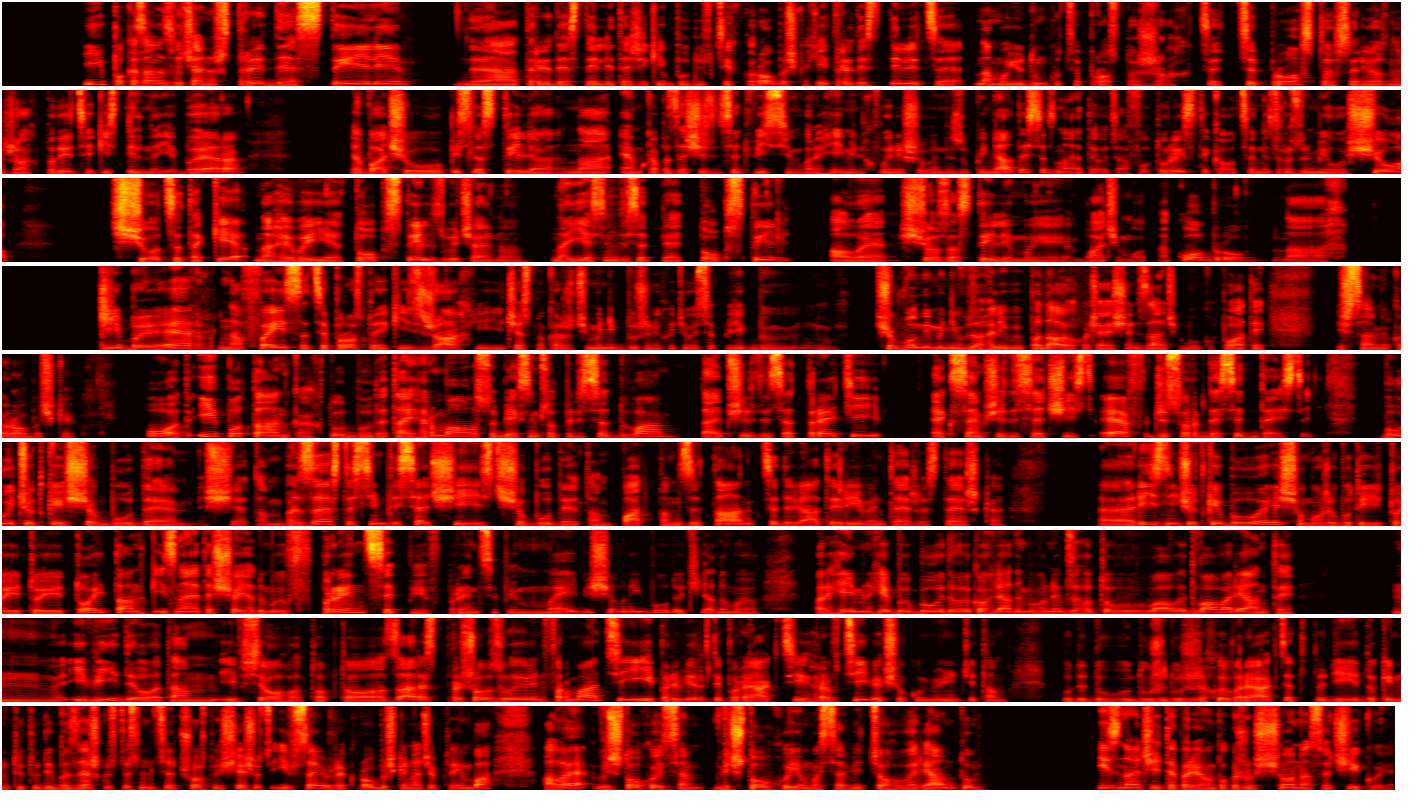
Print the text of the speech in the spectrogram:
І показали, звичайно ж, 3D стилі. Да, 3D стилі теж, які будуть в цих коробочках. І 3D стилі, це, на мою думку, це просто жах. Це, це просто серйозний жах. Подивіться, який стиль на ЄБР. Я бачу після стиля на МКПЗ 68 Wargaming вирішили не зупинятися. Знаєте, оця футуристика, оце незрозуміло що. Що це таке на ГВЄ? Топ стиль, звичайно, на Е75 топ стиль. Але що за стилі ми бачимо от на Кобру, на КБР, на Фейса, це просто якийсь жах. І, чесно кажучи, мені б дуже не хотілося якби, ну, щоб вони мені взагалі випадали, хоча я ще не знаю, чи буду купувати ті ж самі коробочки. От, і по танках тут буде Tiger Mouse, Object 752, Type 63, XM66F, GSOR 1010. Були чутки, що буде ще там БЗ-176, що буде там Tank, це 9 рівень, теж стежка. Е, Різні чутки були, що може бути і той, і той, і той танк. І знаєте, що я думаю, в принципі, в принципі, мейбі ще вони й будуть. Я думаю, Wargaming, якби були далекоглядними, вони б заготували два варіанти. І відео там, і всього. Тобто зараз пройшов злив інформації і перевірити по реакції гравців, якщо в ком'юніті там буде дуже-дуже жахлива реакція, то тоді докинути туди БЗшку 176 і ще щось, і все, вже коробочки, начебто імба. Але відштовхуємося від цього варіанту. І значить, тепер я вам покажу, що нас очікує.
